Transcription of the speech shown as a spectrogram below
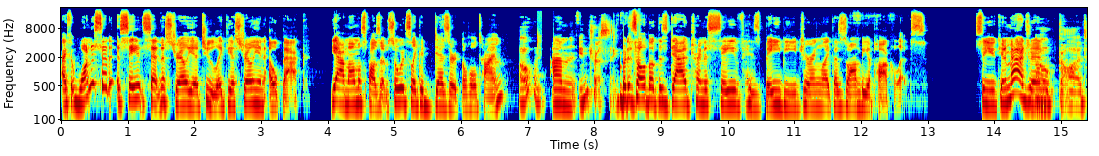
I th- want to set, say it's set in Australia too, like the Australian outback. Yeah, I'm almost positive. So it's like a desert the whole time. Oh, Um interesting. but it's all about this dad trying to save his baby during like a zombie apocalypse. So you can imagine oh God,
